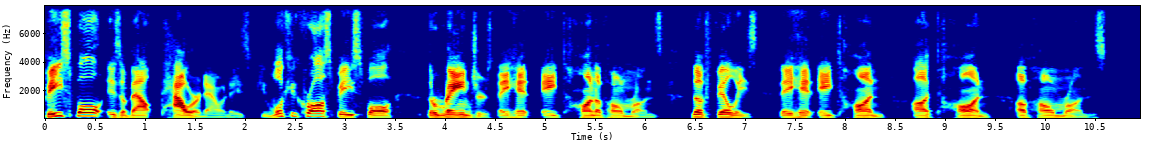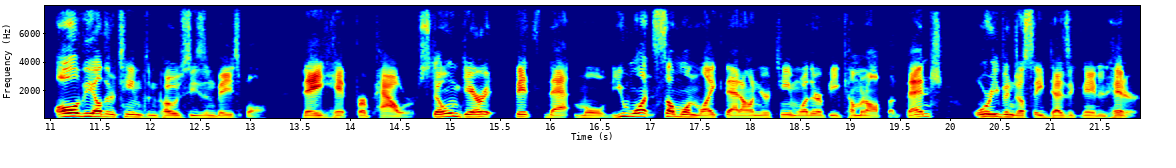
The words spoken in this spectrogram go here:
Baseball is about power nowadays. If you look across baseball, the Rangers, they hit a ton of home runs. The Phillies, they hit a ton, a ton of home runs. All the other teams in postseason baseball, they hit for power. Stone Garrett fits that mold. You want someone like that on your team, whether it be coming off the bench or even just a designated hitter.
